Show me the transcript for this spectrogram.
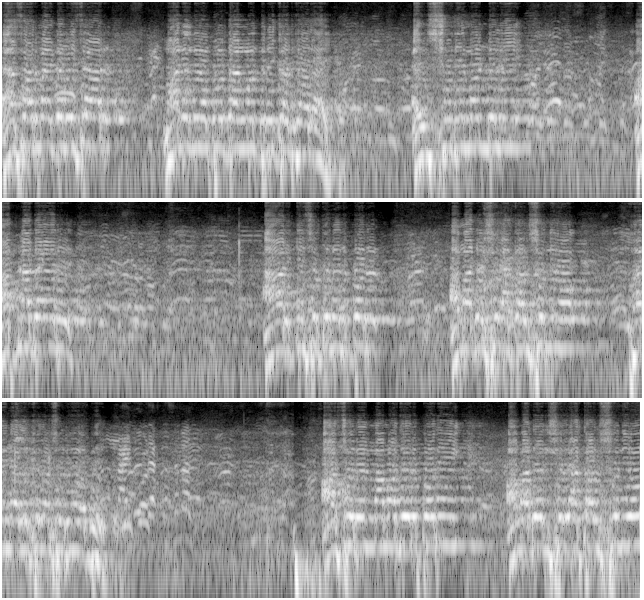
অ্যাসারমেন্ট অফিসার, মাননীয় প্রধানমন্ত্রী কার্যালয়। এই সুধী মন্ডলী আপনাদের আর কিছুক্ষণের পর আমাদের সেই আকর্ষণীয় ফাইনাল খেলা শুরু হবে। আসরের নামাজের পরই আমাদের সেই আকর্ষণীয়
